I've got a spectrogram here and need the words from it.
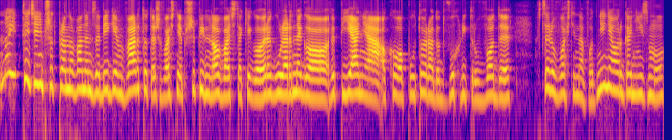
No i tydzień przed planowanym zabiegiem warto też właśnie przypilnować takiego regularnego wypijania około 1,5 do 2 litrów wody w celu właśnie nawodnienia organizmu.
